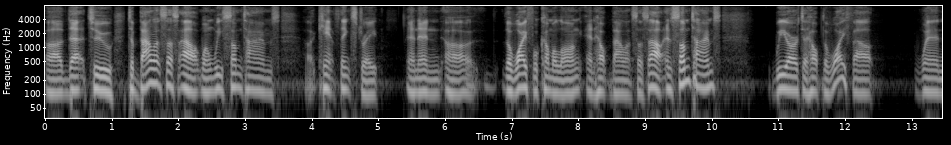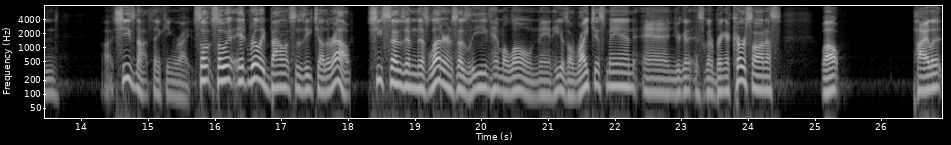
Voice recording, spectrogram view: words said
uh, that to to balance us out when we sometimes uh, can't think straight, and then uh, the wife will come along and help balance us out. And sometimes we are to help the wife out when uh, she's not thinking right. So, so it, it really balances each other out. She sends him this letter and says, "Leave him alone, man. He is a righteous man, and you're gonna it's gonna bring a curse on us." Well, Pilate,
